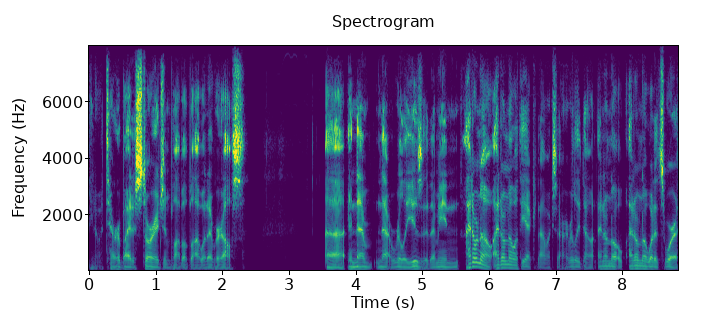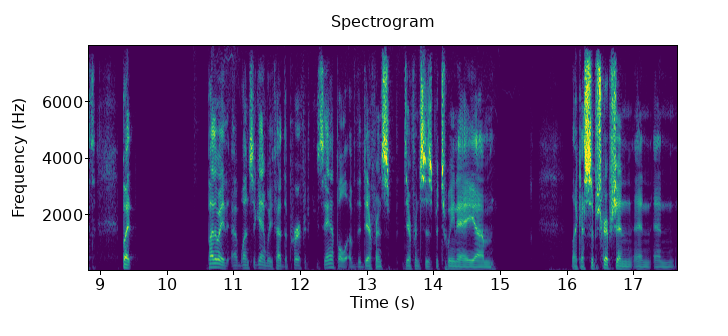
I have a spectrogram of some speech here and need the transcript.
you know, a terabyte of storage and blah blah blah, whatever else, uh, and then not really use it. I mean, I don't know. I don't know what the economics are. I really don't. I don't know. I don't know what it's worth. But by the way, uh, once again, we've had the perfect example of the difference differences between a um, like a subscription and and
